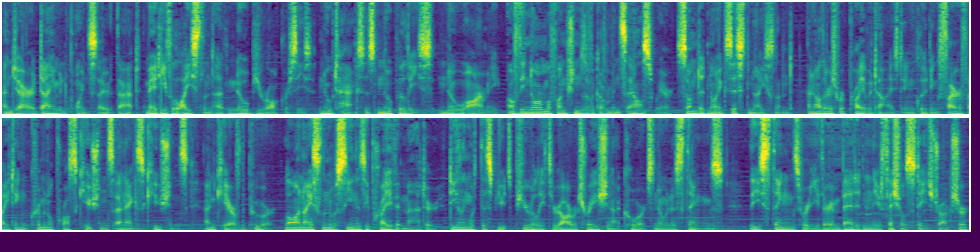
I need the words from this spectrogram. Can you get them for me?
And Jared Diamond points out that medieval Iceland had no bureaucracies, no taxes, no police, no army. Of the normal functions of governments elsewhere, some did not exist in Iceland, and others were privatized, including firefighting, criminal prosecutions and executions, and care of the poor. Law in Iceland was seen as a private matter, dealing with disputes purely through arbitration at courts known as things. These things were either embedded in the official state structure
